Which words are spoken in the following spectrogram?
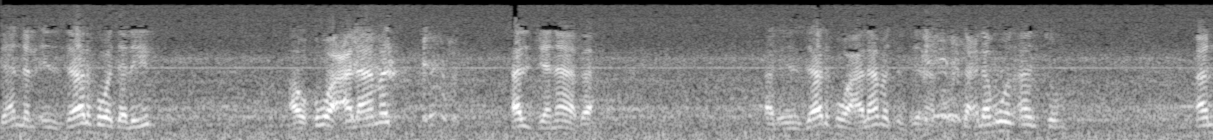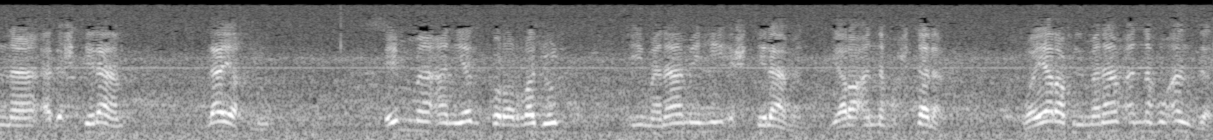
لأن الإنزال هو دليل أو هو علامة الجنابة. الإنزال هو علامة الجنابة. وتعلمون أنتم أن الاحتلام لا يخلو. إما أن يذكر الرجل في منامه احتلاما يرى أنه احتلم ويرى في المنام أنه أنزل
